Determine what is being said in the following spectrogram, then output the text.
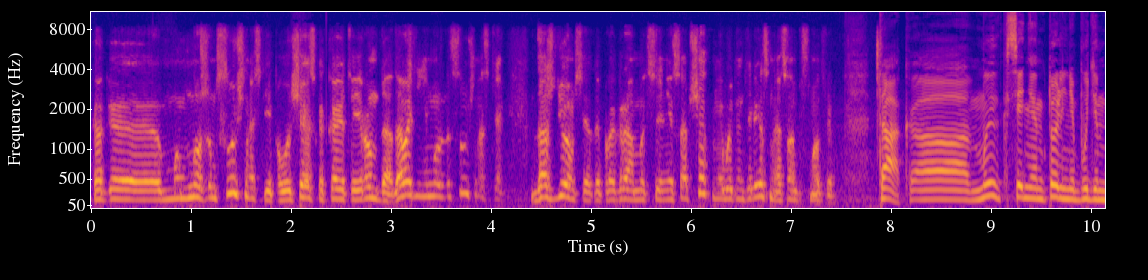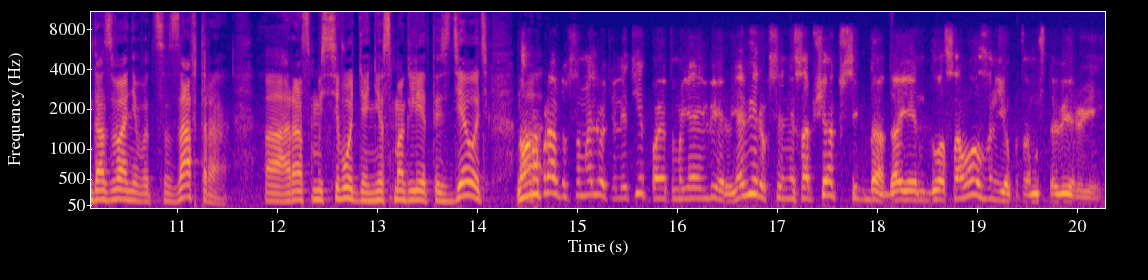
как э, мы множим сущности, и получается какая-то ерунда. Давайте немного сущности, дождемся этой программы Ксении Собчак, мне будет интересно, я сам посмотрю. Так, э, мы, Ксения Ксении Анатольевне будем дозваниваться завтра, а, раз мы сегодня не смогли это сделать. Но она, правда, в самолете летит, поэтому я и верю. Я верю Ксении Собчак всегда, да, я голосовал за нее, потому что верю ей.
